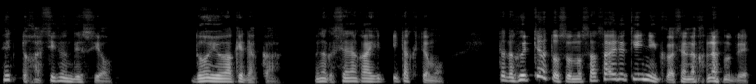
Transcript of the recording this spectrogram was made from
ヘッド走るんですよ。どういうわけだか。なんか背中痛くても。ただ振っちゃうとその支える筋肉が背中なので、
